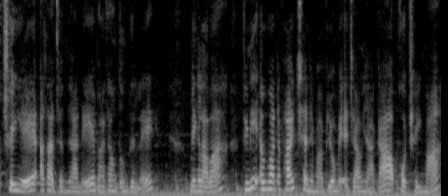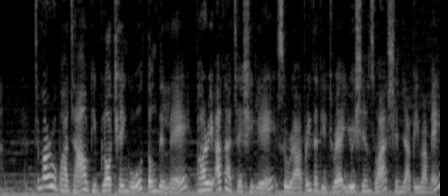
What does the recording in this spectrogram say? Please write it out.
Hot chain ရဲ့အသာချက်များနဲ့ဘာကြောင့်သုံးသင့်လဲမင်္ဂလာပါဒီနေ့ Emma Define Channel မှာပြောမယ့်အကြောင်းအရာက Hot chain ပါကျမတို့ဘာကြောင့်ဒီ blockchain ကိုသုံးသင့်လဲဘာတွေအသာချက်ရှိလဲဆိုတာပြည်သက်တွေအတွက်ရွေးရှင်းစွာရှင်းပြပေးပါမယ်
